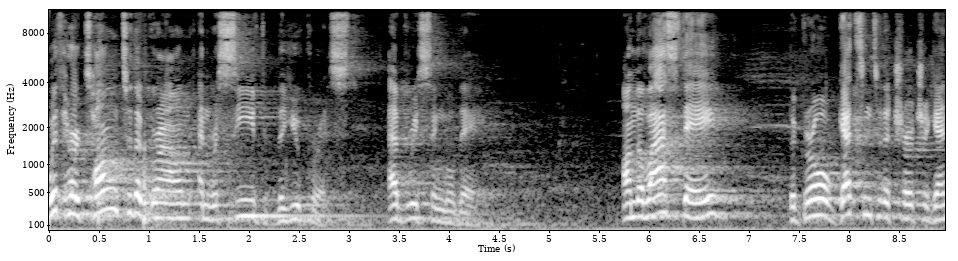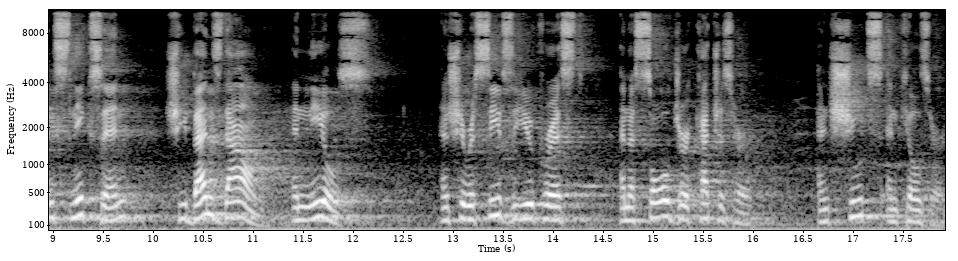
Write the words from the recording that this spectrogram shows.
with her tongue to the ground, and received the Eucharist every single day. On the last day, the girl gets into the church again, sneaks in, she bends down and kneels, and she receives the Eucharist, and a soldier catches her and shoots and kills her.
